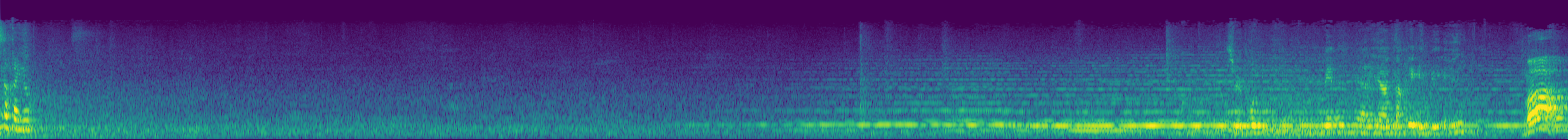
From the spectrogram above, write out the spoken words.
Umalis na kayo. Sir Paul, may nangyari yata kay ABL. Ma!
